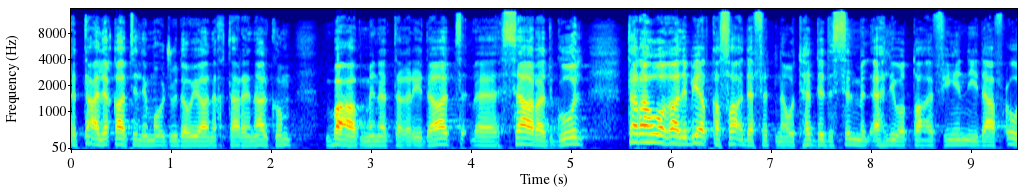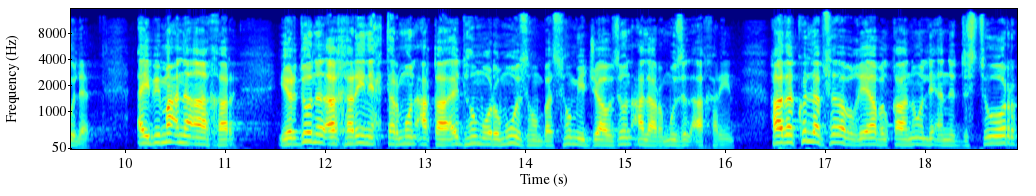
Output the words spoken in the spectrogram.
التعليقات اللي موجودة ويانا اختارنا لكم بعض من التغريدات. آه، سارة تقول ترى هو غالبية قصائده فتنة وتهدد السلم الأهلي والطائفيين يدافعوا له. أي بمعنى آخر يردون الآخرين يحترمون عقائدهم ورموزهم بس هم يتجاوزون على رموز الآخرين. هذا كله بسبب غياب القانون لأن الدستور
